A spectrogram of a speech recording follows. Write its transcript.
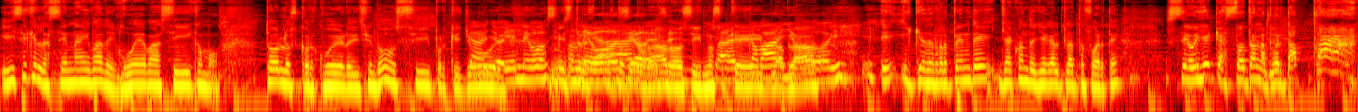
Y dice que la cena iba de hueva, así como todos los corcuera diciendo, oh sí, porque yo, Claro, yo y el negocio, mis tres y no sé qué, bla, bla. caballo y- Y, y que de repente, ya cuando llega el plato fuerte, se oye que azotan la puerta, ¡pa!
